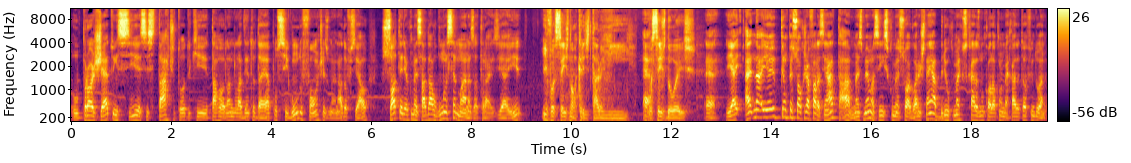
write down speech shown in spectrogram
o projeto em si, esse start todo que tá rolando lá dentro da Apple, segundo fontes, não é nada oficial, só teria começado há algumas semanas atrás. E aí E vocês não acreditaram em mim. É. Vocês dois. É, e aí, aí, não, e aí tem um pessoal que já fala assim, ah tá, mas mesmo assim, se começou agora, a gente tá em abril, como é que os caras não colocam no mercado até o fim do ano?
